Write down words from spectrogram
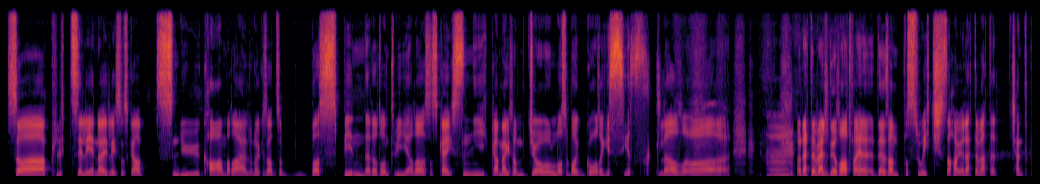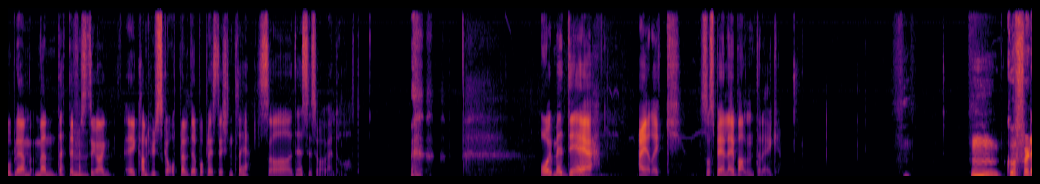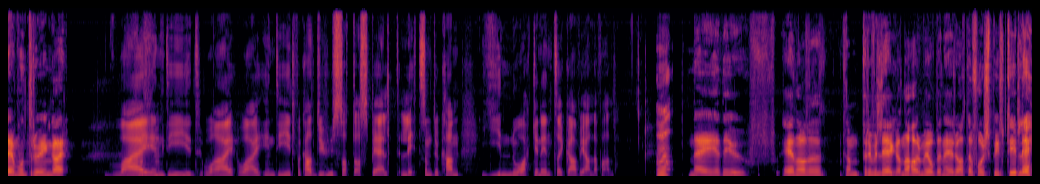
Så plutselig, når jeg liksom skal snu kameraet, eller noe sånt, så bare spinner det rundt videre, og så skal jeg snike meg som Joel, og så bare går jeg i sirkler, og, Mm. og dette er veldig rart, for det er sånn, på Switch så har jo dette vært et kjent problem, men dette er Mm. første gang jeg kan huske å oppleve det på PlayStation 3, så det synes jeg var veldig rart. og med det, Eirik, så spiller jeg ballen til deg. Hm, hvorfor det, mon tro, Ingar? Why indeed? Why, why indeed? For hva har du satt og spilt litt som du kan gi noen inntrykk av, i alle fall? Nei, det er jo en av de privilegiene jeg har med jobben her, at jeg får spilt tidlig.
